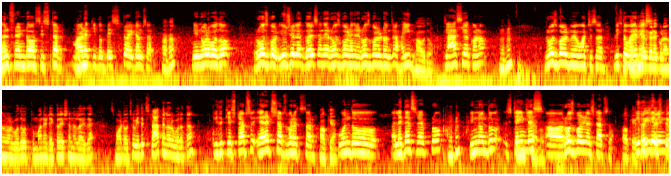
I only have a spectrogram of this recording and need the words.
ಗರ್ಲ್ ಫ್ರೆಂಡು ಸಿಸ್ಟರ್ ಮಾಡೋಕ್ಕಿದ್ದು ಬೆಸ್ಟ್ ಐಟಮ್ ಸರ್ ನೀವು ನೋಡ್ಬೋದು ರೋಸ್ ಗೋಲ್ಡ್ ಯೂಶುವಲ್ ಗರ್ಲ್ಸ್ ಅಂದರೆ ರೋಸ್ ಗೋಲ್ಡ್ ಅಂದರೆ ರೋಸ್ ಗೋಲ್ಡ್ ಅಂದರೆ ಹೈ ಹೌದು. ಕ್ಲಾಸಿಯಾಗಿ ಕಾಣೋ rose gold watch sir with wireless ಕಡೆ ಕೂಡ ನೋಡ್ಬೋದು ತುಂಬಾನೇ ಡೆಕೋರೇಷನ್ ಎಲ್ಲ ಇದೆ. ಸ್ಮಾರ್ಟ್ ವಾಚ್ ಇದಕ್ಕೆ ಸ್ಟ್ರಾಪ್ ಏನಾದ್ರು ಬರುತ್ತಾ? ಇದಕ್ಕೆ ಸ್ಟ್ರಾಪ್ಸ್ ಎರಡು ಸ್ಟ್ರಾಪ್ಸ್ ಬರುತ್ತೆ ಸರ್ ಓಕೆ ಒಂದು ಲೆದರ್ ಸ್ಟ್ರಾಪ್ ಇನ್ನೊಂದು ಸ್ಟೈನ್ಲೆಸ್ ರೋಸ್ ಗೋಲ್ಡ್ ಸ್ಟ್ರಾಪ್ಸ್ ಇದಕ್ಕೆ ನಿಮ್ಗೆ-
